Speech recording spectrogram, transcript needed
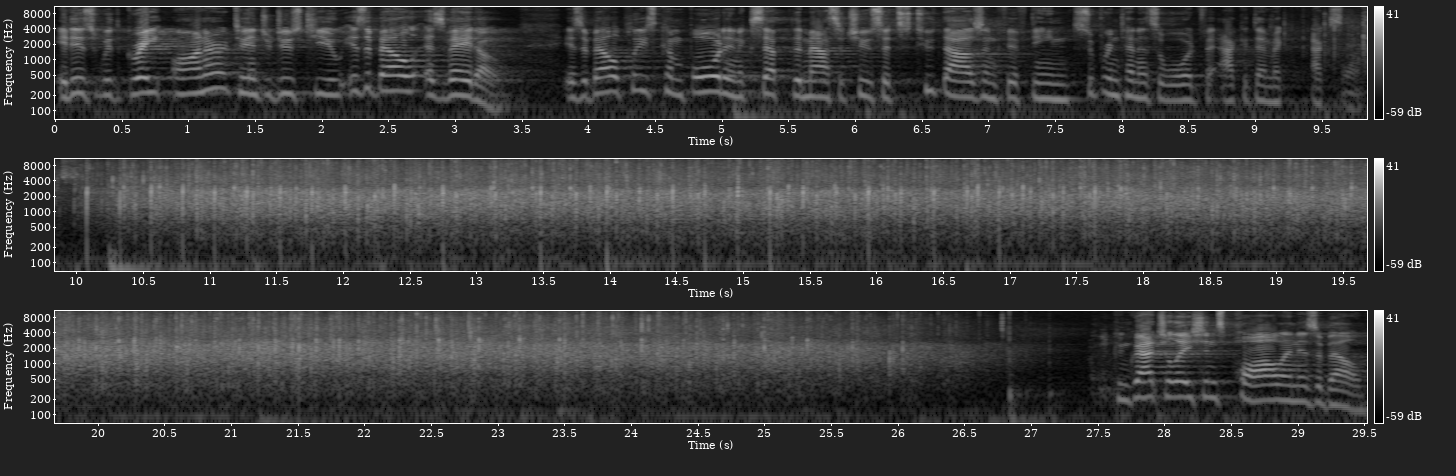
It is with great honor to introduce to you Isabel Acevedo. Isabel, please come forward and accept the Massachusetts 2015 Superintendent's Award for Academic Excellence. Congratulations, Paul and Isabel.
